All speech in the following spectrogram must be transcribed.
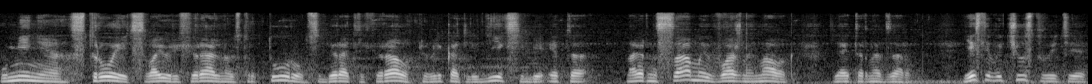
умение строить свою реферальную структуру, собирать рефералов, привлекать людей к себе, это, наверное, самый важный навык для интернет-заработка. Если вы чувствуете,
